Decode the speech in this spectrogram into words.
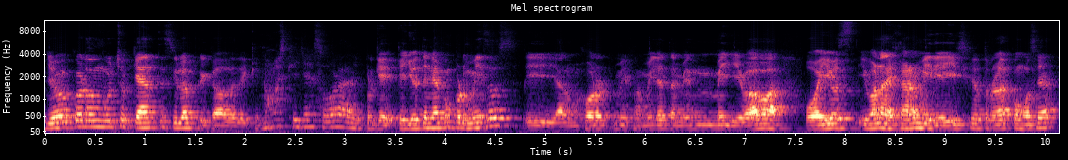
yo me acuerdo mucho que antes sí lo aplicaba, de que no, es que ya es hora, porque que yo tenía compromisos y a lo mejor mi familia también me llevaba o ellos iban a dejarme y de irse a otro lado, como sea,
